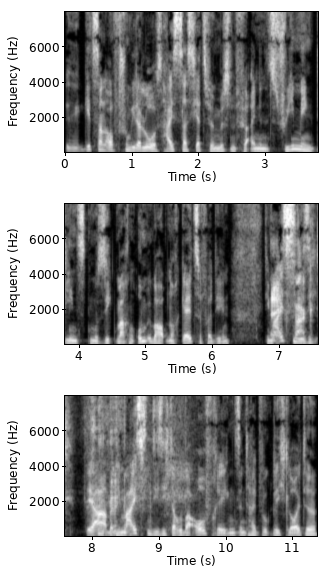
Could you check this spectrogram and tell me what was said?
geht's dann auch schon wieder los. Heißt das jetzt, wir müssen für einen Streamingdienst Musik machen, um überhaupt noch Geld zu verdienen? Die meisten, die Exakt. sich, ja, aber die meisten, die sich darüber aufregen, sind halt wirklich Leute.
